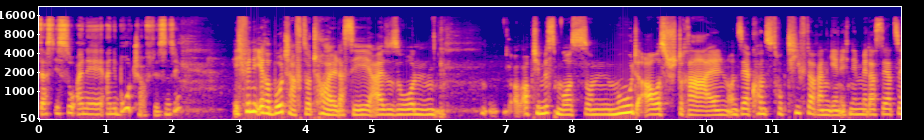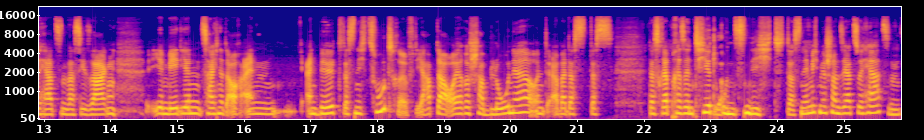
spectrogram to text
das ist so eine, eine Botschaft, wissen Sie? Ich finde Ihre Botschaft so toll, dass Sie also so ein Optimismus, so einen Mut ausstrahlen und sehr konstruktiv daran gehen. Ich nehme mir das sehr zu Herzen, dass Sie sagen, Ihr Medien zeichnet auch ein, ein Bild, das nicht zutrifft. Ihr habt da eure Schablone und aber das, das, das repräsentiert ja. uns nicht. Das nehme ich mir schon sehr zu Herzen.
